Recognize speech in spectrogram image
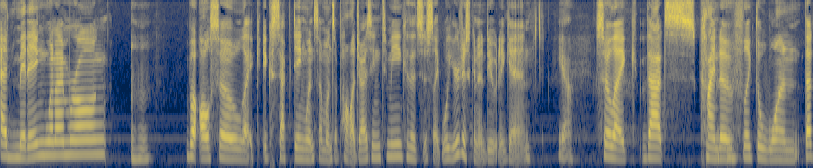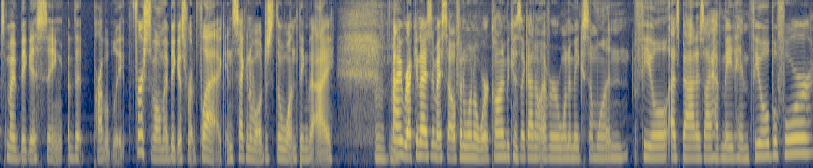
admitting when i'm wrong mm-hmm. but also like accepting when someone's apologizing to me because it's just like well you're just gonna do it again. Yeah. So like that's kind of mm-hmm. like the one that's my biggest thing that probably first of all my biggest red flag and second of all just the one thing that I mm-hmm. I recognize in myself and want to work on because like I don't ever want to make someone feel as bad as I have made him feel before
